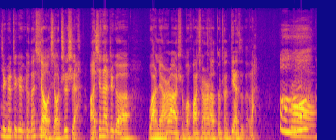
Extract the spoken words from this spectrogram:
这个这个可能小小知识啊，现在这个挽联啊、什么花圈啊，都成电子的了。哦，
